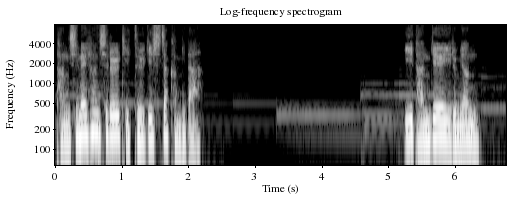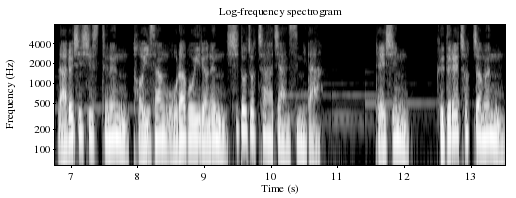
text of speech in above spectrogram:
당신의 현실을 뒤틀기 시작합니다. 이 단계에 이르면 나르시시스트는 더 이상 옳아 보이려는 시도조차 하지 않습니다. 대신 그들의 초점은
